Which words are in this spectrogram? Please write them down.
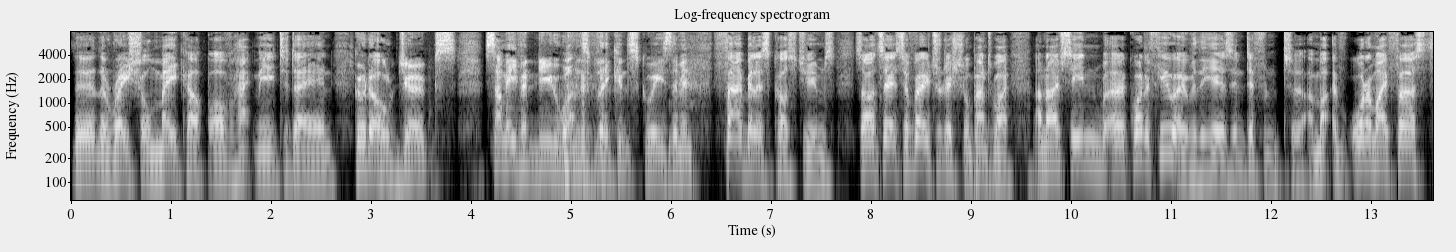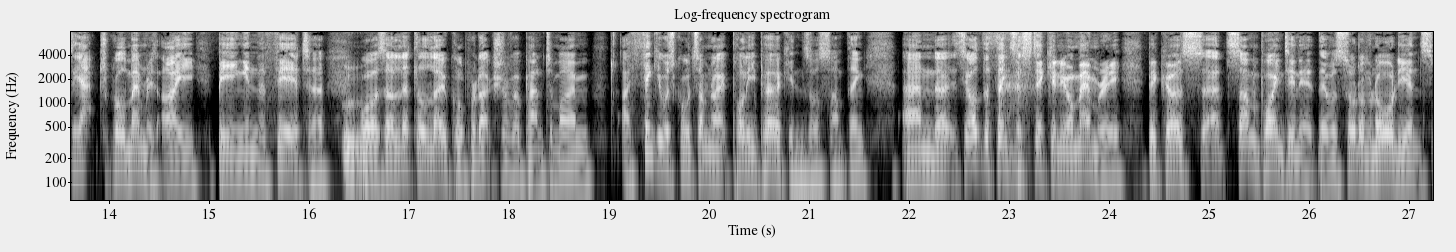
the, the racial makeup of Hackney today and good old jokes, some even new ones if they can squeeze them in. Fabulous costumes. So I'd say it's a very traditional pantomime. And I've seen uh, quite a few over the years in different. Uh, one of my first theatrical memories, i.e., being in the theatre, mm. was a little local production of a pantomime. I think it was called something like Polly Perkins or something. And uh, it's the odd the things that stick in your memory because at some point in it, there was sort of an audience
